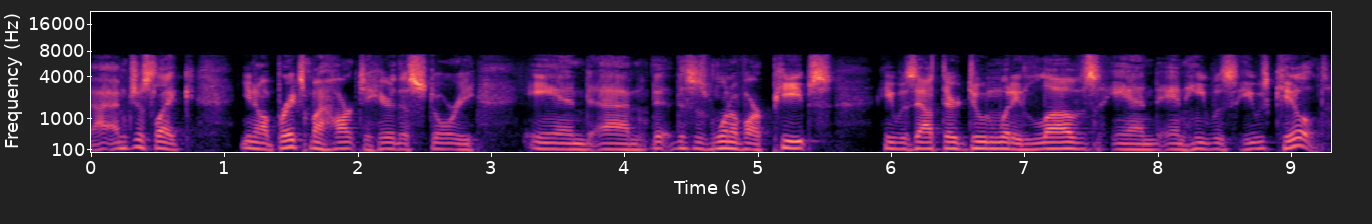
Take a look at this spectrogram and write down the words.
I'm just like you know it breaks my heart to hear this story, and um, th- this is one of our peeps. He was out there doing what he loves, and and he was he was killed.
